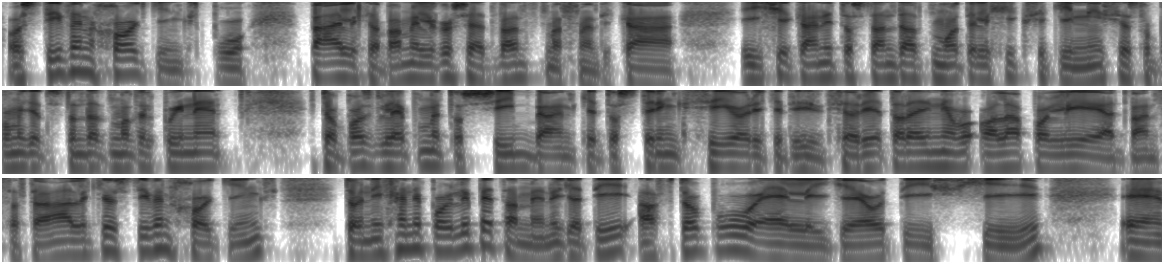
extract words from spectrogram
Ο Στίβεν Χόκινγκ που πάλι θα πάμε λίγο σε advanced μαθηματικά είχε κάνει το standard model, είχε ξεκινήσει ας το πούμε για το standard model που είναι το πώς βλέπουμε το σύμπαν και το string theory και τη θεωρία τώρα είναι όλα πολύ advanced αυτά αλλά και ο Στίβεν Χόκινγκ τον είχαν πολύ πεταμένο γιατί αυτό που έλεγε ότι ισχύει ε,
